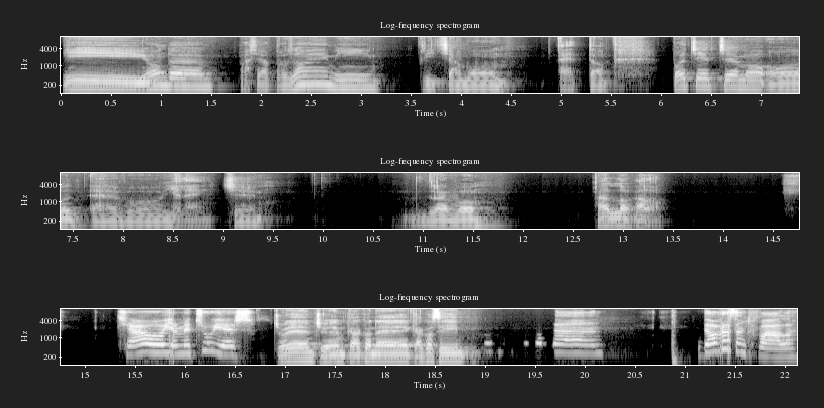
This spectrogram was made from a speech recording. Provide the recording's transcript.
I onda vas ja prozovem i pričamo. Eto. Počet ćemo od, evo, Jelenče. Zdravo. Halo, halo. Ćao, jel me čuješ? Čujem, čujem, kako ne, kako si? Dan. Dobro sam, hvala.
